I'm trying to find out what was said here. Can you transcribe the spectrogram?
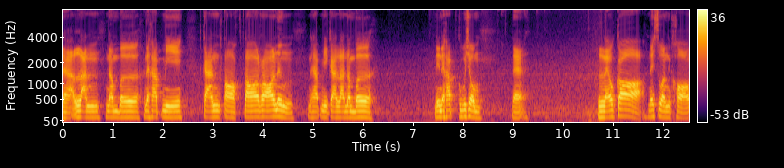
นะลันนัมเบอร์นะครับ มีการตอกตอรอหนึ่งนะครับ มีการรันนัมเบอร์นี่นะครับคุณผู้ชมนะแล้วก็ในส่วนของ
